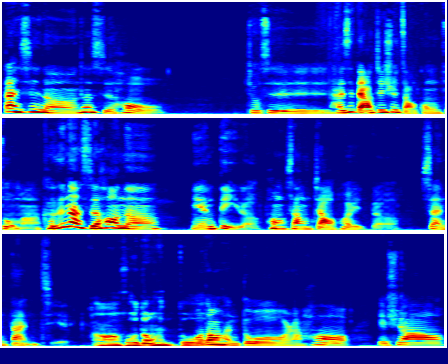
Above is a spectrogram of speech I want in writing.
但是呢，那时候就是还是得要继续找工作嘛。可是那时候呢，年底了，碰上教会的圣诞节，哦，活动很多，活动很多，然后也需要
